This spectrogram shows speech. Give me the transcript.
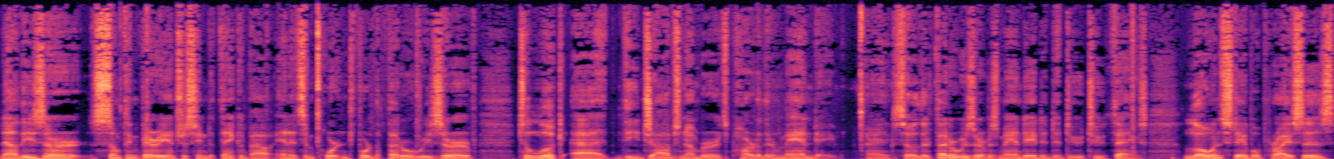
Now, these are something very interesting to think about, and it's important for the Federal Reserve to look at the jobs number as part of their mandate. Right? So the Federal Reserve is mandated to do two things low and stable prices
